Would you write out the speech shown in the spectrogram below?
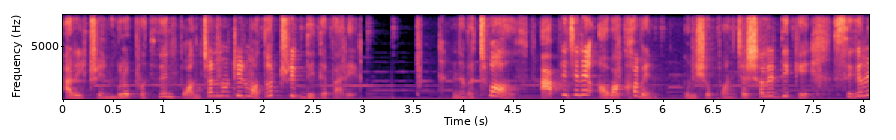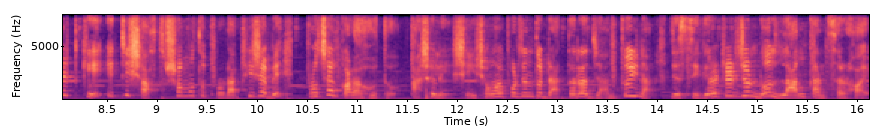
আর এই ট্রেনগুলো প্রতিদিন পঞ্চান্নটির মতো ট্রিপ দিতে পারে। নাম্বার টুয়েলভ আপনি জেনে অবাক হবেন, উনিশশো পঞ্চাশ সালের দিকে সিগারেটকে একটি স্বাস্থ্যসম্মত প্রোডাক্ট হিসেবে প্রচার করা হতো। আসলে সেই সময় পর্যন্ত ডাক্তাররা জানতই না যে সিগারেটের জন্য লাং ক্যান্সার হয়।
